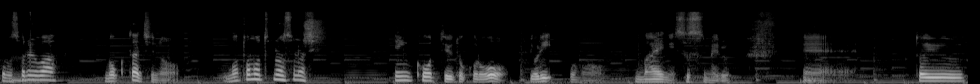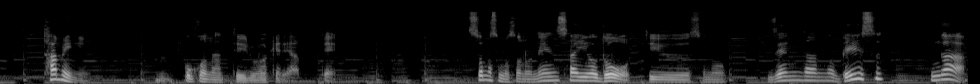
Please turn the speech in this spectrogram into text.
でもそれは僕たちのもともとのその信仰っていうところをよりこの前に進める、えーというために行っているわけであって、そもそもその連載をどうっていうその前段のベースが、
